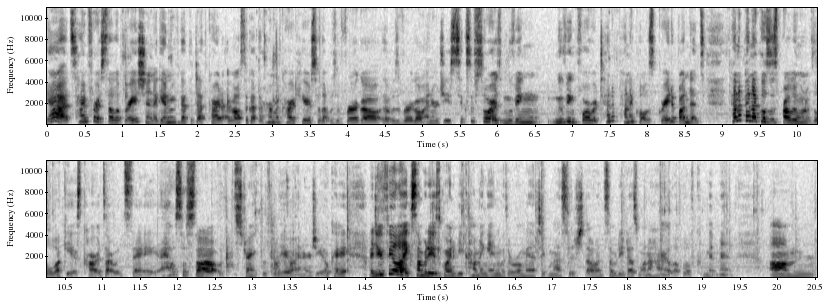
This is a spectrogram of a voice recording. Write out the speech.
yeah, it's time for a celebration. Again, we've got the Death card. I've also got the Hermit card here, so that was a Virgo. That was Virgo energy. Six of Swords, moving moving forward. Ten of Pentacles, great abundance. Ten of Pentacles is probably one of the luckiest cards, I would say. I also saw strength with Leo energy, okay? I do feel like somebody is going to be coming in with a romantic message, though, and somebody does want a higher level of commitment. Um,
